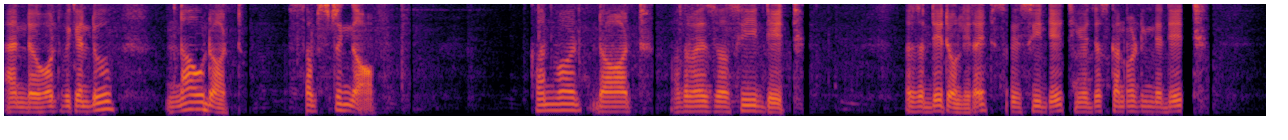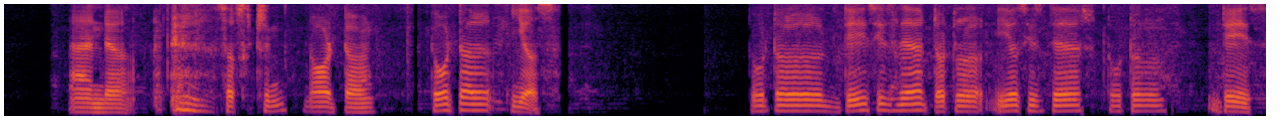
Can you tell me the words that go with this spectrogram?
and uh, what we can do? Now dot substring of. Convert dot otherwise uh, see date. There's a date only right? So you see date you're just converting the date. And uh, substring dot uh, total years. Total days is there total years is there total days.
